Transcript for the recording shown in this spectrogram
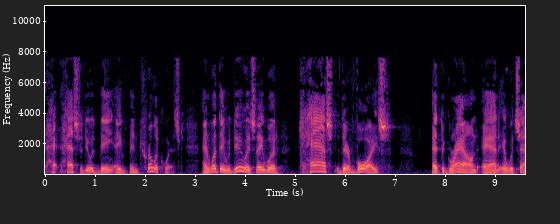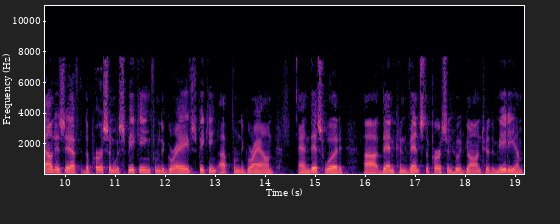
ha- has to do with being a ventriloquist. And what they would do is they would cast their voice at the ground and it would sound as if the person was speaking from the grave, speaking up from the ground, and this would uh, then convince the person who had gone to the medium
